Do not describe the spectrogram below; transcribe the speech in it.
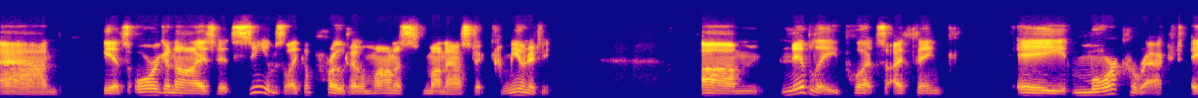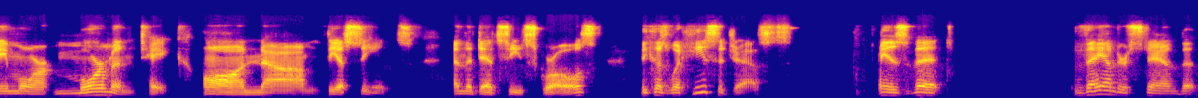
and it's organized, it seems like a proto monastic community. Um, Nibley puts, I think, a more correct, a more Mormon take on um, the Essenes and the Dead Sea Scrolls, because what he suggests is that they understand that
